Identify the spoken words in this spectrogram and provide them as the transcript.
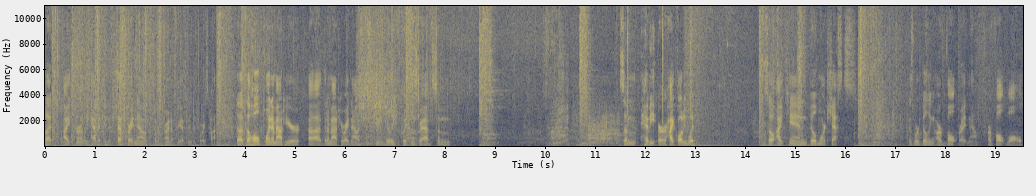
but I currently have it in a chest right now because I was trying to free up inventory spots. The the whole point I'm out here uh, that I'm out here right now is just to really quickly grab some. Some heavy or high quality wood so I can build more chests because we're building our vault right now our vault wall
